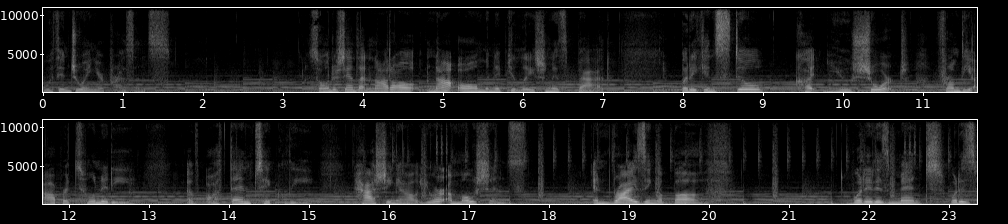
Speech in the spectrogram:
with enjoying your presence. So understand that not all not all manipulation is bad, but it can still cut you short from the opportunity of authentically hashing out your emotions and rising above what it is meant what is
